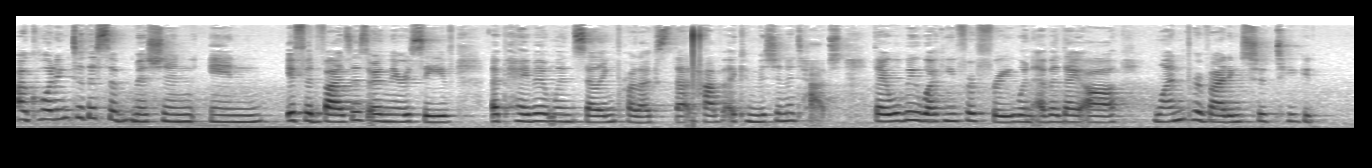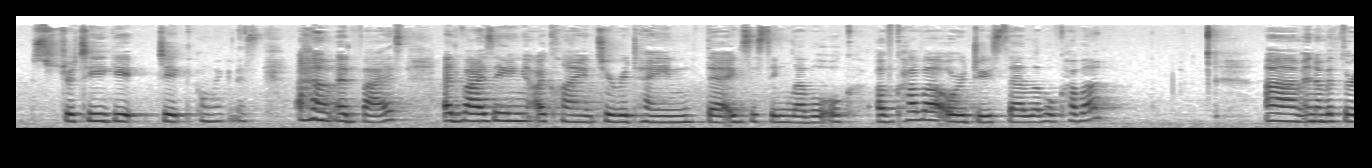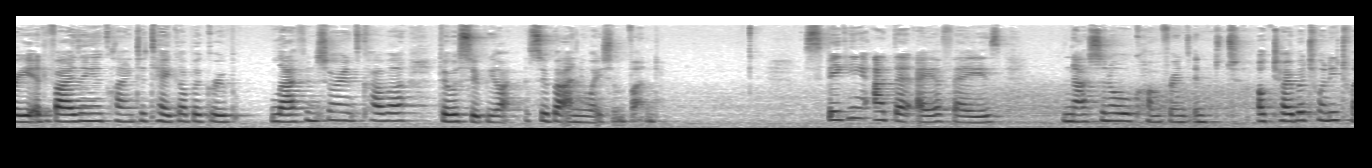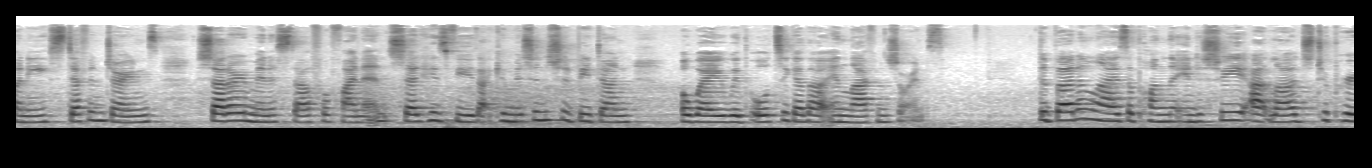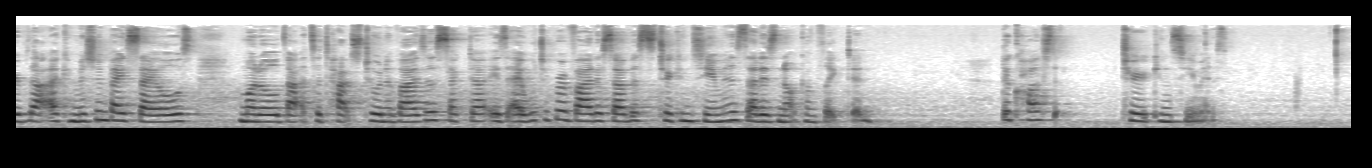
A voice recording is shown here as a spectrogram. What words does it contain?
According to the submission in if advisors only receive a payment when selling products that have a commission attached, they will be working for free whenever they are one providing strategic, strategic oh my goodness, um, advice, advising a client to retain their existing level of cover or reduce their level cover. Um, and number three, advising a client to take up a group life insurance cover through a super, superannuation fund. Speaking at the AFA's National Conference in t- October 2020, Stephen Jones, Shadow Minister for Finance, shared his view that commissions should be done away with altogether in life insurance. The burden lies upon the industry at large to prove that a commission based sales model that's attached to an advisor's sector is able to provide a service to consumers that is not conflicted. The cost to consumers.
